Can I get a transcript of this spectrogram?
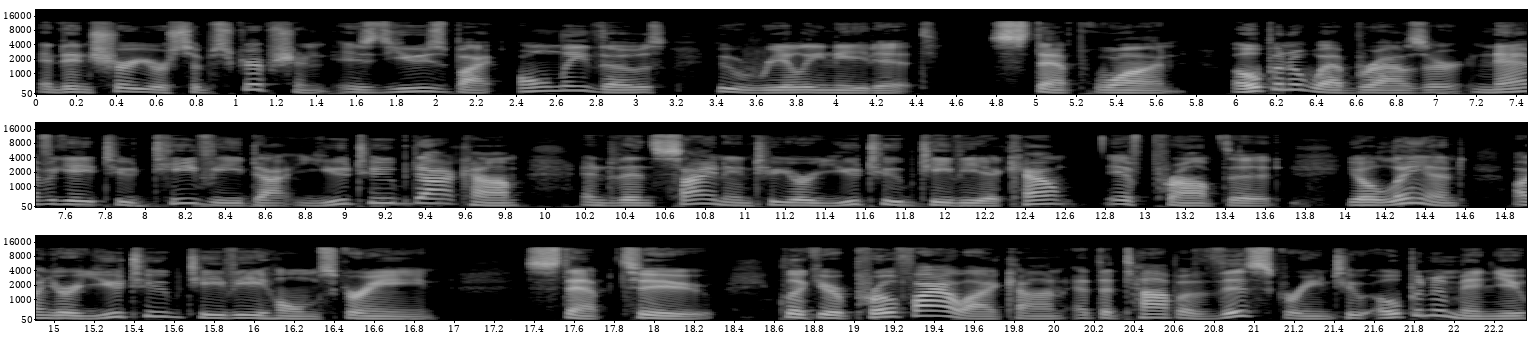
and ensure your subscription is used by only those who really need it. Step 1. Open a web browser, navigate to tv.youtube.com, and then sign into your YouTube TV account if prompted. You'll land on your YouTube TV home screen. Step 2. Click your profile icon at the top of this screen to open a menu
